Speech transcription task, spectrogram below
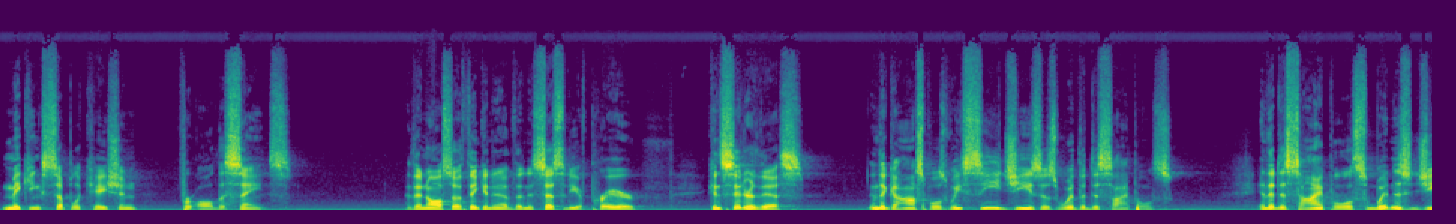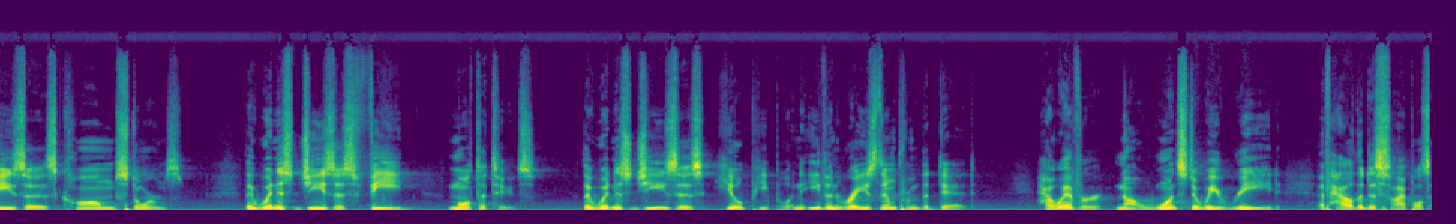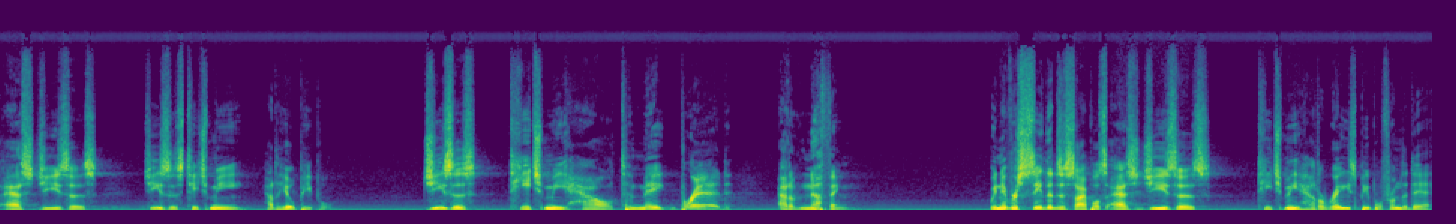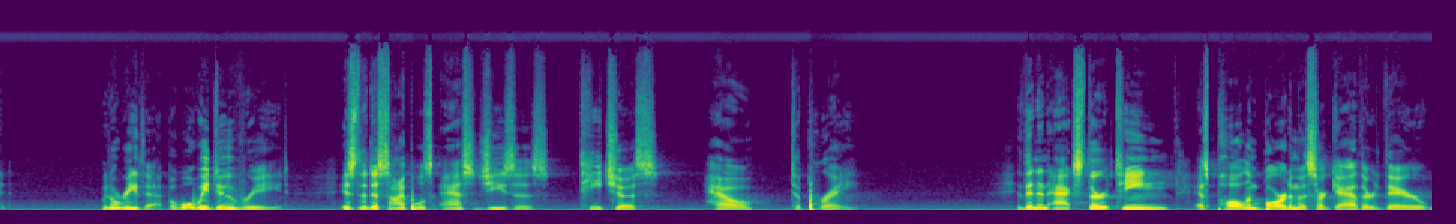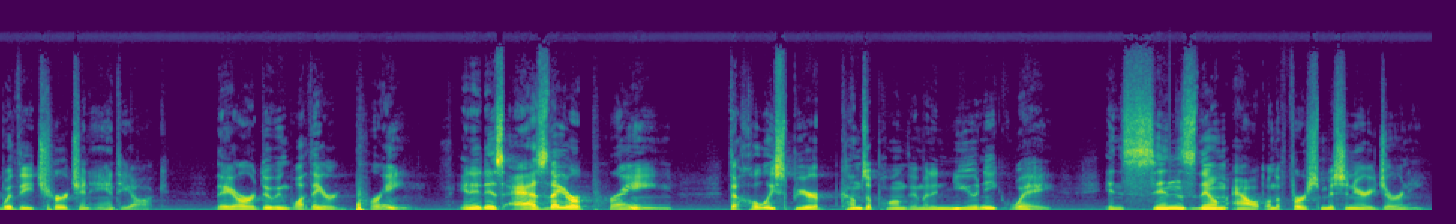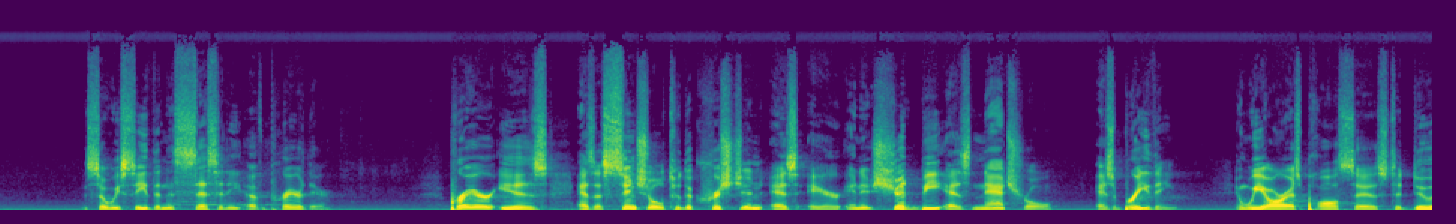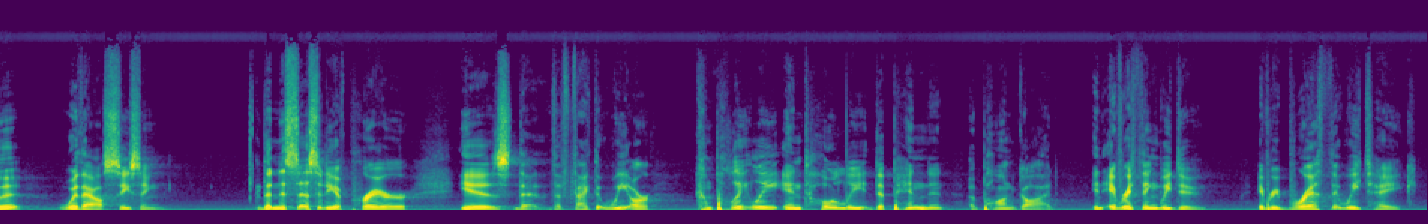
making supplication for all the saints." And then also thinking of the necessity of prayer, consider this. In the Gospels, we see Jesus with the disciples. And the disciples witnessed Jesus calm storms. They witnessed Jesus feed multitudes. They witnessed Jesus heal people and even raise them from the dead. However, not once do we read of how the disciples asked Jesus, Jesus, teach me how to heal people. Jesus, teach me how to make bread out of nothing. We never see the disciples ask Jesus, teach me how to raise people from the dead. We don't read that. But what we do read is the disciples ask Jesus, teach us how to pray. Then in Acts 13, as Paul and Barnabas are gathered there with the church in Antioch, they are doing what? They are praying. And it is as they are praying, the Holy Spirit comes upon them in a unique way and sends them out on the first missionary journey. And so we see the necessity of prayer there. Prayer is as essential to the Christian as air, and it should be as natural as breathing. And we are, as Paul says, to do it without ceasing. The necessity of prayer is that the fact that we are completely and totally dependent upon God in everything we do, every breath that we take,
